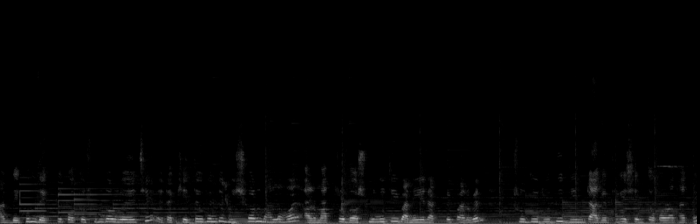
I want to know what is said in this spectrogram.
আর দেখুন, দেখতে কত সুন্দর হয়েছে। এটা খেতেও কিন্তু ভীষণ ভালো হয় আর মাত্র দশ মিনিটেই বানিয়ে রাখতে পারবেন। শুধু যদি ডিমটা আগে থেকে সেদ্ধ করা থাকে,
